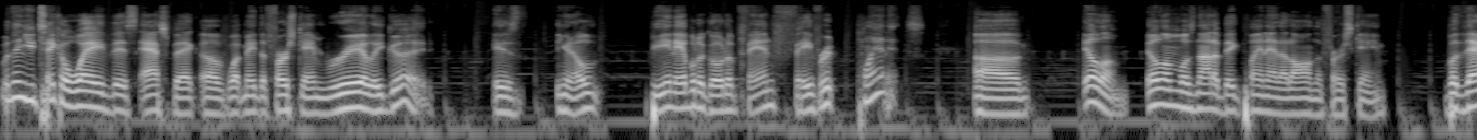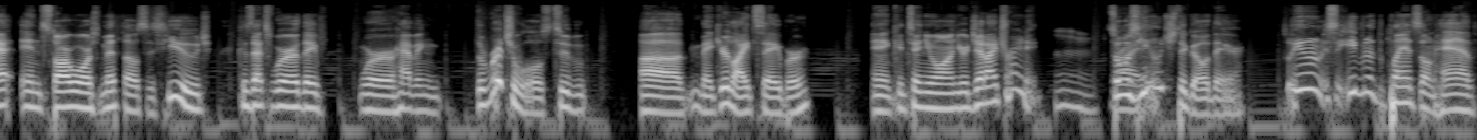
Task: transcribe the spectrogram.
But then you take away this aspect of what made the first game really good is, you know, being able to go to fan favorite planets. Um, Ilum. Ilum was not a big planet at all in the first game. But that in Star Wars mythos is huge because that's where they were having the rituals to uh make your lightsaber and continue on your Jedi training. Mm, So it was huge to go there. So you know, see, even if the planets don't have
